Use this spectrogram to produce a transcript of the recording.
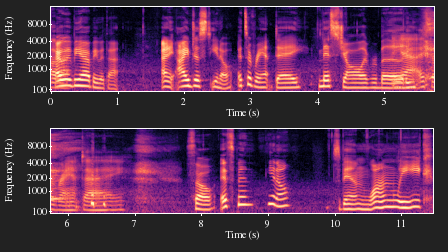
I it. would be happy with that. I I just you know it's a rant day. Missed y'all, everybody. Yeah, it's a rant day. so it's been you know it's been one week.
